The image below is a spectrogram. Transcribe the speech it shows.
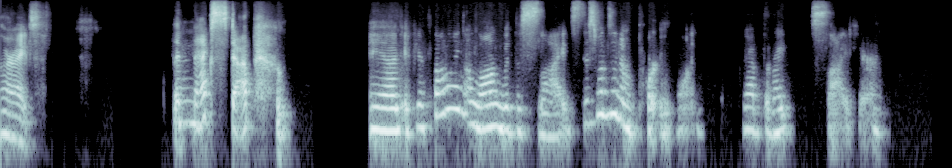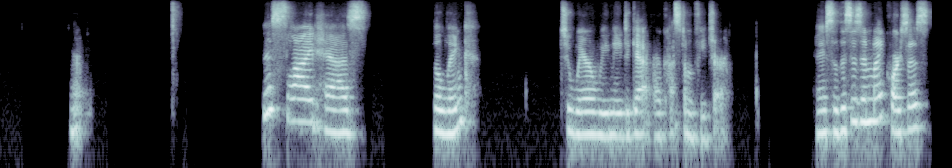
All right. The next step, and if you're following along with the slides, this one's an important one. Grab the right slide here. All right. This slide has the link to where we need to get our custom feature. Okay, so this is in my courses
